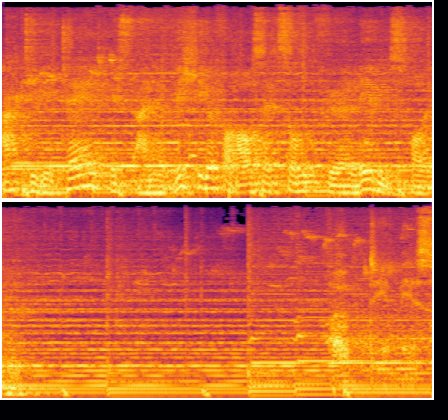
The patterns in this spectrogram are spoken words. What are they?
Aktivität ist eine wichtige Voraussetzung für Lebensfreude. Optimal. Es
